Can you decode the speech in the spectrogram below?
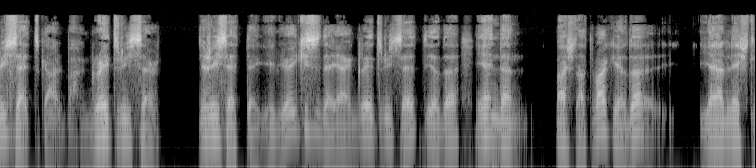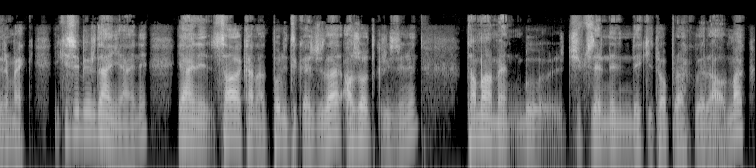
reset galiba. Great Reset. Reset de geliyor. İkisi de yani Great Reset ya da yeniden başlatmak ya da yerleştirmek. İkisi birden yani. Yani sağ kanat politikacılar azot krizinin tamamen bu çiftçilerin elindeki toprakları almak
